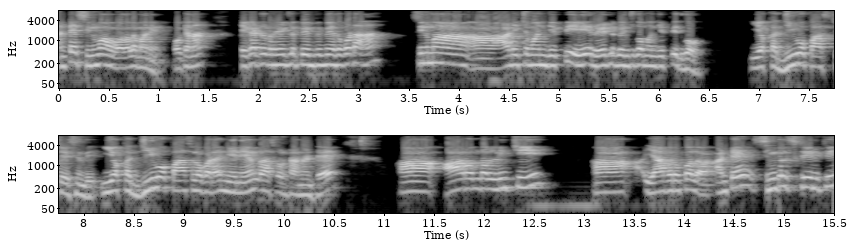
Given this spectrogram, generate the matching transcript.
అంటే సినిమా వదలమని ఓకేనా? టికెట్ల రేట్ల పెంపు మీద కూడా సినిమా ఆడించమని చెప్పి రేట్లు పెంచుకోమని చెప్పి ఇదిగో ఈ యొక్క జీవో పాస్ చేసింది. ఈ యొక్క జీవో పాస్లో కూడా నేనేం రాసి ఉంటానంటే ఆరు వందల నుంచి యాభై రూపాయలు. అంటే సింగిల్ స్క్రీన్కి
